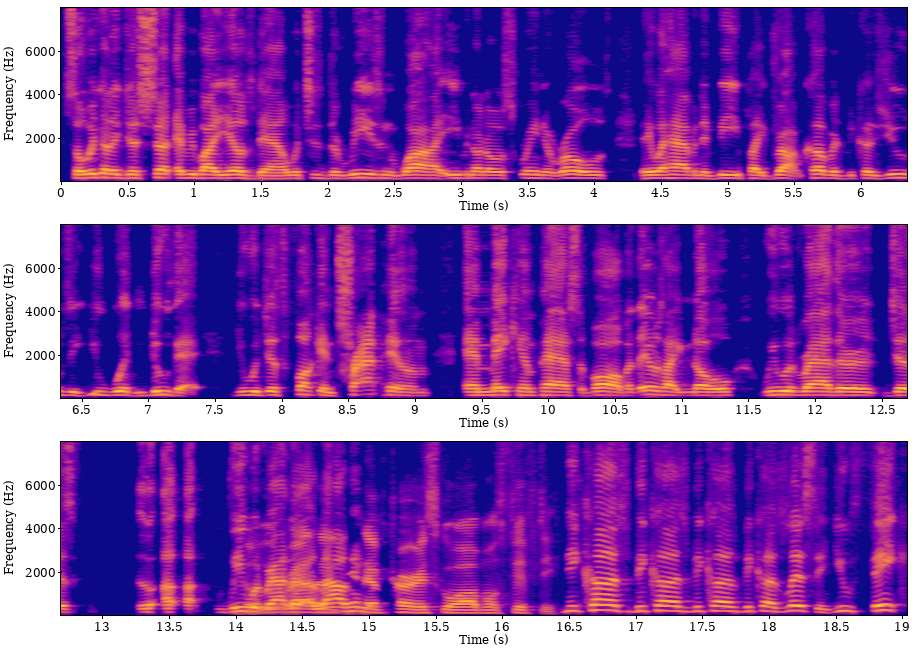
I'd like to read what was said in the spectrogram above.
so we're gonna just shut everybody else down, which is the reason why, even on those screening rolls, they were having to be play drop coverage because usually you wouldn't do that. You would just fucking trap him and make him pass the ball. But they was like, no, we would rather just, uh, uh, we So would rather, allow him to Steph Curry score almost 50. because because because because listen, you think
